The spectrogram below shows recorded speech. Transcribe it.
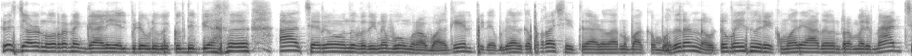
கிறிஸ் ஜார்டன் ஒரு ரனுக்கு காலி எல்பிடபிள்யூ போய் குல்தீப் யாதவ். ஆச்சரியம் வந்து பார்த்தீங்கன்னா பூம்ரா பாலுக்கு எல்பிடபிள்யூ அதுக்கப்புறம் ரஷீத் ஆடுவார்னு பார்க்கும்போது ரன் அவுட்டு பை சூரியகுமார் யாதவ்ன்ற மாதிரி மேட்ச்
